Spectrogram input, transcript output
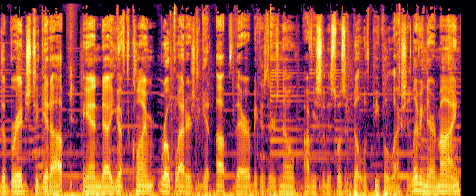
the bridge to get up, and uh, you have to climb rope ladders to get up there because there's no obviously this wasn't built with people actually living there in mind.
